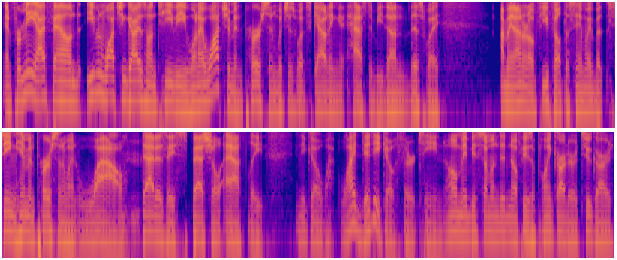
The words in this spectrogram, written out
and for me, I found even watching guys on TV when I watch them in person, which is what scouting has to be done this way. I mean, I don't know if you felt the same way, but seeing him in person, I went, "Wow, that is a special athlete." And you go, "Why did he go 13?" Oh, maybe someone didn't know if he was a point guard or a two guard.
